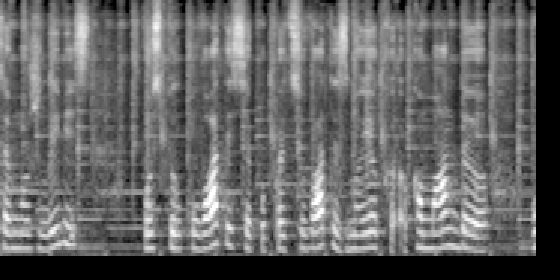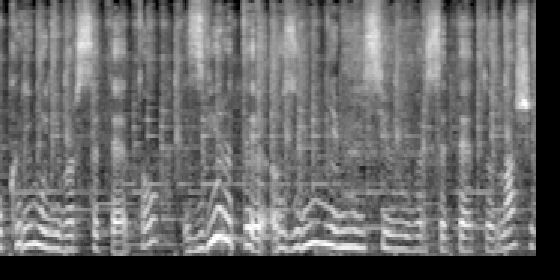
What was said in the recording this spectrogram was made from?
Це можливість поспілкуватися, попрацювати з моєю командою, окрім університету, звірити розуміння місії університету, наших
